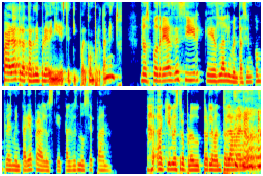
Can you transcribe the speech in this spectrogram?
para tratar de prevenir este tipo de comportamientos. ¿Nos podrías decir qué es la alimentación complementaria para los que tal vez no sepan? Aquí nuestro productor levantó la mano.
